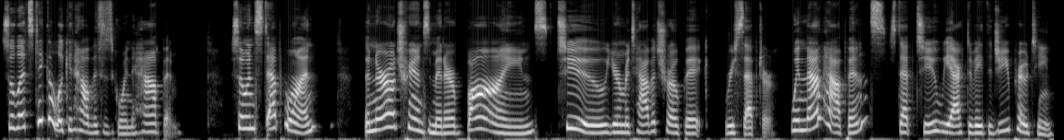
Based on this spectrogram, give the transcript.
So let's take a look at how this is going to happen. So in step one, the neurotransmitter binds to your metabotropic receptor. When that happens, step two, we activate the G protein.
